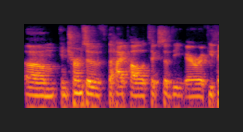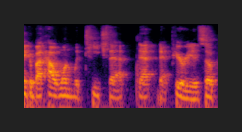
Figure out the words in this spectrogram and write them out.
um, in terms of the high politics of the era. If you think about how one would teach that that that period, so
